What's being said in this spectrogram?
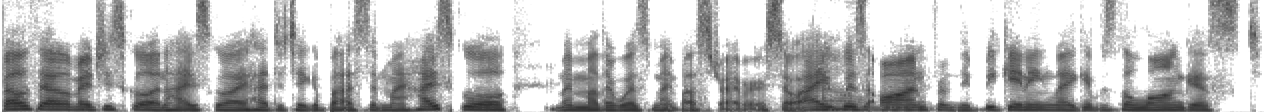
both elementary school and high school, I had to take a bus. In my high school, my mother was my bus driver, so I oh, was on from the beginning. Like it was the longest.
